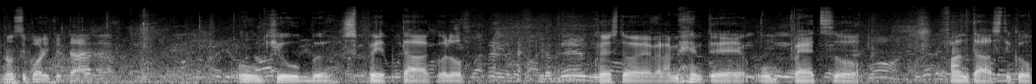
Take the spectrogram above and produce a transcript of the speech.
non si può rifiutare. Un cube, spettacolo. Questo è veramente un pezzo fantastico.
